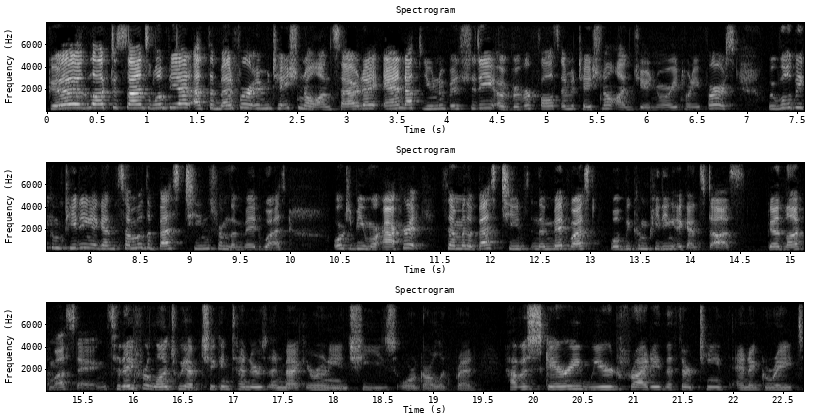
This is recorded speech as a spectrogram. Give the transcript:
Good luck to Science Olympiad at the Medford Invitational on Saturday and at the University of River Falls Invitational on January 21st. We will be competing against some of the best teams from the Midwest, or to be more accurate, some of the best teams in the Midwest will be competing against us. Good luck, Mustangs. Today for lunch we have chicken tenders and macaroni and cheese or garlic bread. Have a scary, weird Friday the 13th and a great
